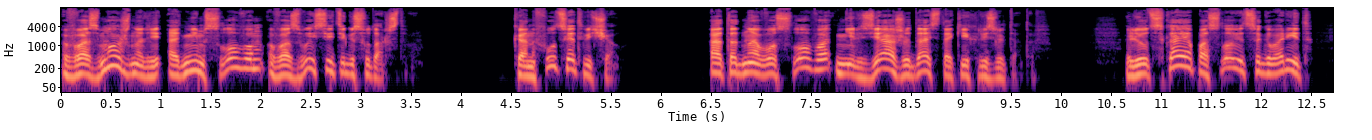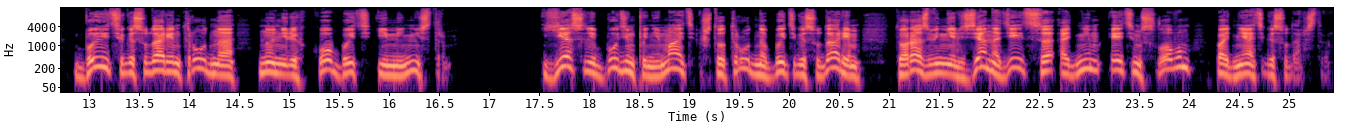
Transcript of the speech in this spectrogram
возможно ли одним словом возвысить государство? Конфуций отвечал, от одного слова нельзя ожидать таких результатов. Людская пословица говорит быть государем трудно, но нелегко быть и министром. Если будем понимать, что трудно быть государем, то разве нельзя надеяться одним этим словом поднять государство?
